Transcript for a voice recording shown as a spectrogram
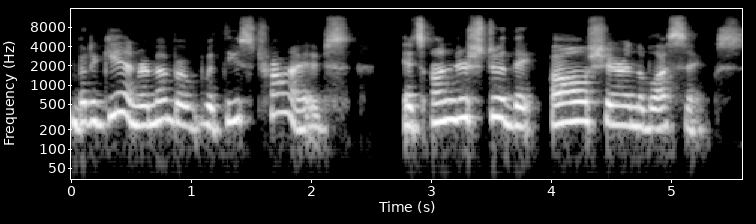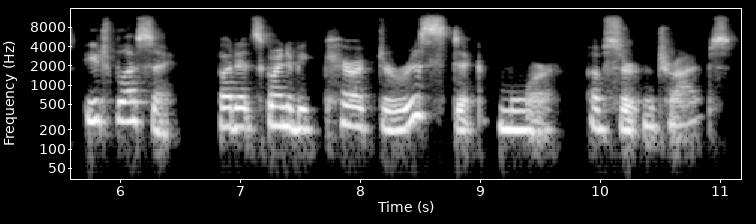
But again, remember with these tribes, it's understood they all share in the blessings, each blessing, but it's going to be characteristic more of certain tribes.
